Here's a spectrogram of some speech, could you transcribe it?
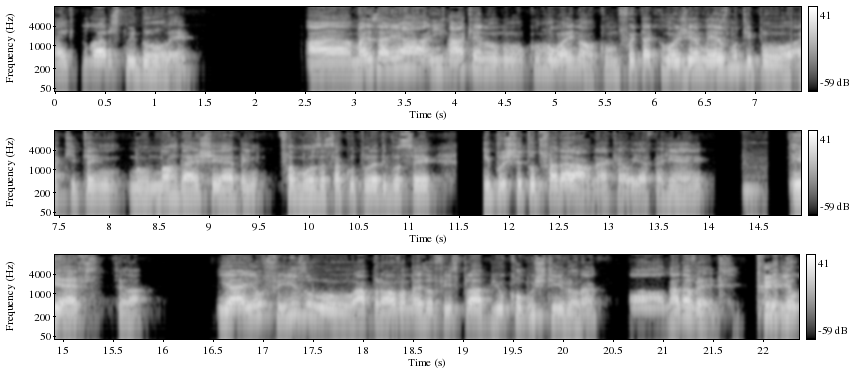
aí tipo, não era excluído do rolê. Ah, mas aí a, em hacker não, não rolou aí não. Quando foi tecnologia mesmo, tipo, aqui tem no Nordeste é bem famosa essa cultura de você ir pro Instituto Federal, né? Que é o IFRN. IF, sei lá. E aí eu fiz o, a prova, mas eu fiz para biocombustível, né? Ah, nada a ver. Eu,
